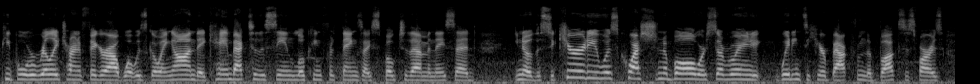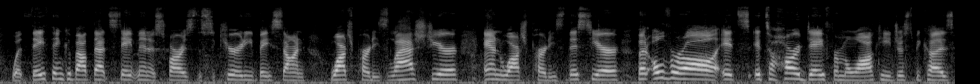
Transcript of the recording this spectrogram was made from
people were really trying to figure out what was going on. They came back to the scene looking for things. I spoke to them and they said, you know, the security was questionable. We're still waiting, waiting to hear back from the Bucks as far as what they think about that statement, as far as the security based on watch parties last year and watch parties this year. But overall, it's it's a hard day for Milwaukee just because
